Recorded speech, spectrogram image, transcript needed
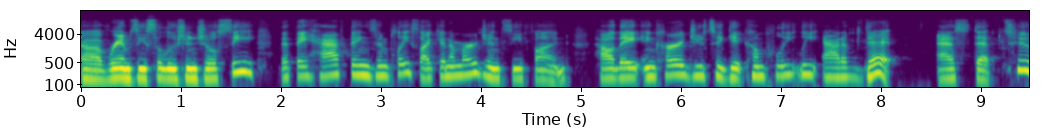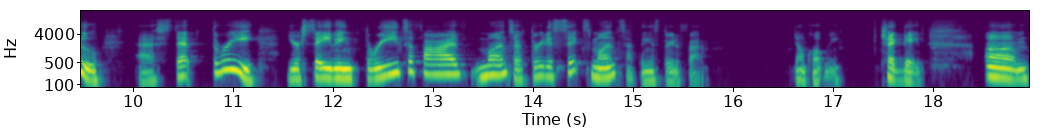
uh, Ramsey Solutions, you'll see that they have things in place like an emergency fund, how they encourage you to get completely out of debt as step two. As step three, you're saving three to five months or three to six months. I think it's three to five. Don't quote me. Check Dave. Um,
